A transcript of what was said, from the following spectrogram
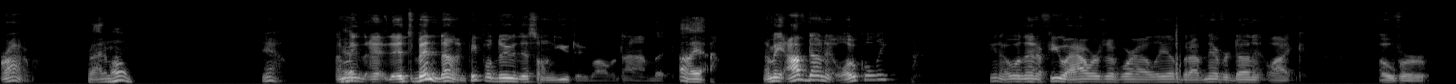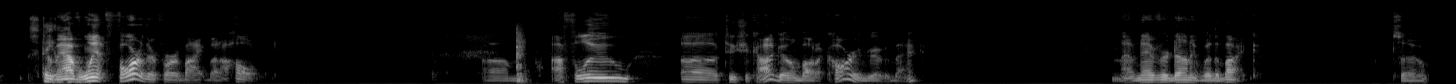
ride them. Ride them home. Yeah. I yeah. mean, it's been done. People do this on YouTube all the time, but oh yeah. I mean, I've done it locally, you know, within a few hours of where I live, but I've never done it like over. State I mean, I've went farther for a bike, but I hauled it. Um, I flew uh, to Chicago and bought a car and drove it back. I've never done it with a bike, so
